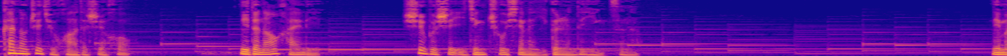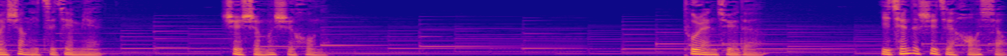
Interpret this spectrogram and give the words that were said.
看到这句话的时候，你的脑海里。是不是已经出现了一个人的影子呢？你们上一次见面是什么时候呢？突然觉得以前的世界好小，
